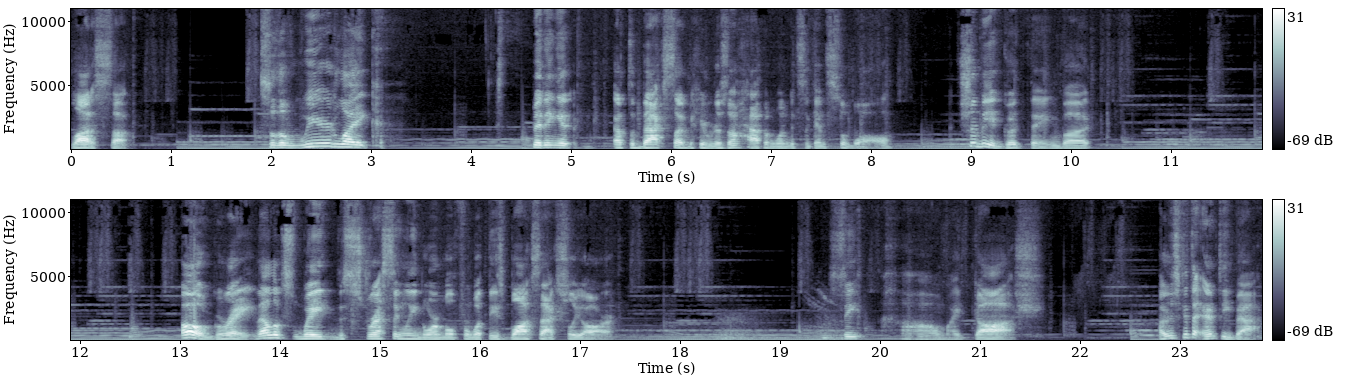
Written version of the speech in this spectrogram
A lot of suck. So the weird, like, spitting it at the backside behavior does not happen when it's against the wall. Should be a good thing, but... Oh, great. That looks way distressingly normal for what these blocks actually are. See? Oh my gosh. I just get the empty back.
